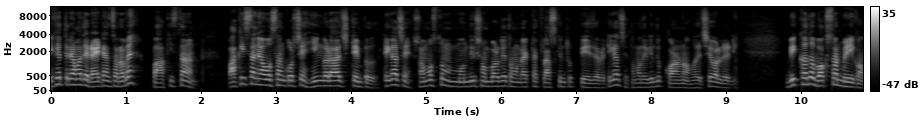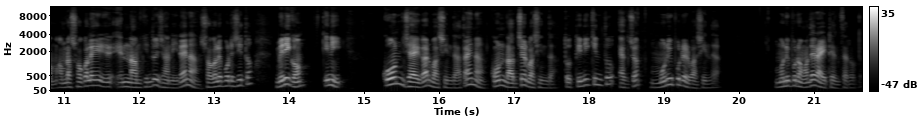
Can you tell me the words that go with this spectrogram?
এক্ষেত্রে আমাদের রাইট অ্যান্সার হবে পাকিস্তান। পাকিস্তানে অবস্থান করছে হিঙ্গরাজ টেম্পল, ঠিক আছে? সমস্ত মন্দির সম্পর্কে তোমরা একটা ক্লাস কিন্তু পেয়ে যাবে, ঠিক আছে? তোমাদের কিন্তু করানো হয়েছে অলরেডি বিখ্যাত বক্সার মেরিকম আমরা সকলেই এর নাম কিন্তু জানি, তাই না? সকলে পরিচিত? মেরিকম ইনি কোন জায়গার বাসিন্দা, তাই না? কোন রাজ্যের বাসিন্দা? তো তিনি কিন্তু একজন মণিপুরের বাসিন্দা। মণিপুর আমাদের রাইট অ্যান্সার হবে।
